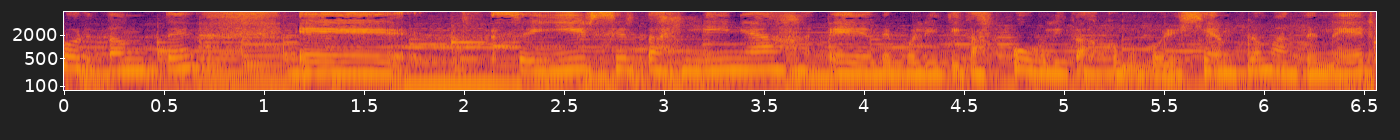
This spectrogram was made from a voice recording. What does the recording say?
Importante eh, seguir ciertas líneas eh, de políticas públicas, como por ejemplo mantener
